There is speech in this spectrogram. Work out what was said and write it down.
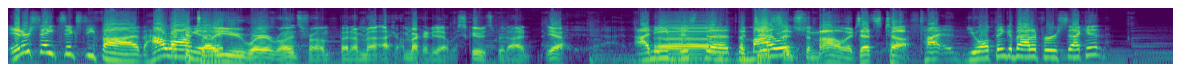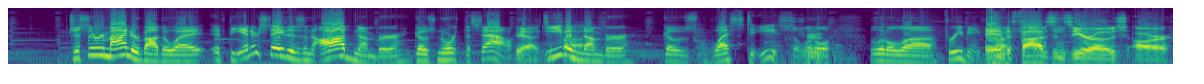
Interstate 65, how long? I can tell it? you where it runs from, but I'm not. I'm not going to do that with Scoots. But I, yeah. I need just Uh, the, the, mileage. distance, the mileage. That's tough. Ti- you all think about it for a second. Just a reminder, by the way, if the interstate is an odd number, goes north to south. Yeah, even number goes west to east. A True. little, a little uh, freebie. And the fives and zeros are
